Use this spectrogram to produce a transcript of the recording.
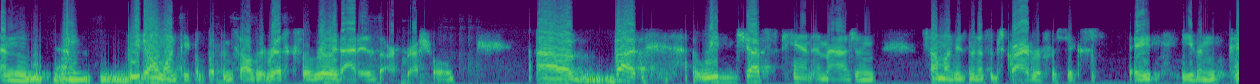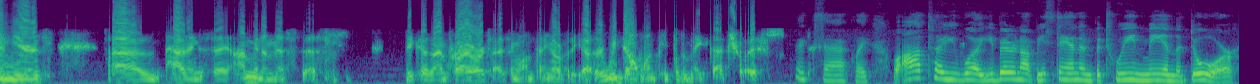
and and we don't want people to put themselves at risk. So really, that is our threshold. Uh, but we just can't imagine someone who's been a subscriber for six, eight, even ten years uh, having to say, "I'm going to miss this." Because I'm prioritizing one thing over the other. We don't want people to make that choice. Exactly. Well, I'll tell you what, you better not be standing between me and the door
